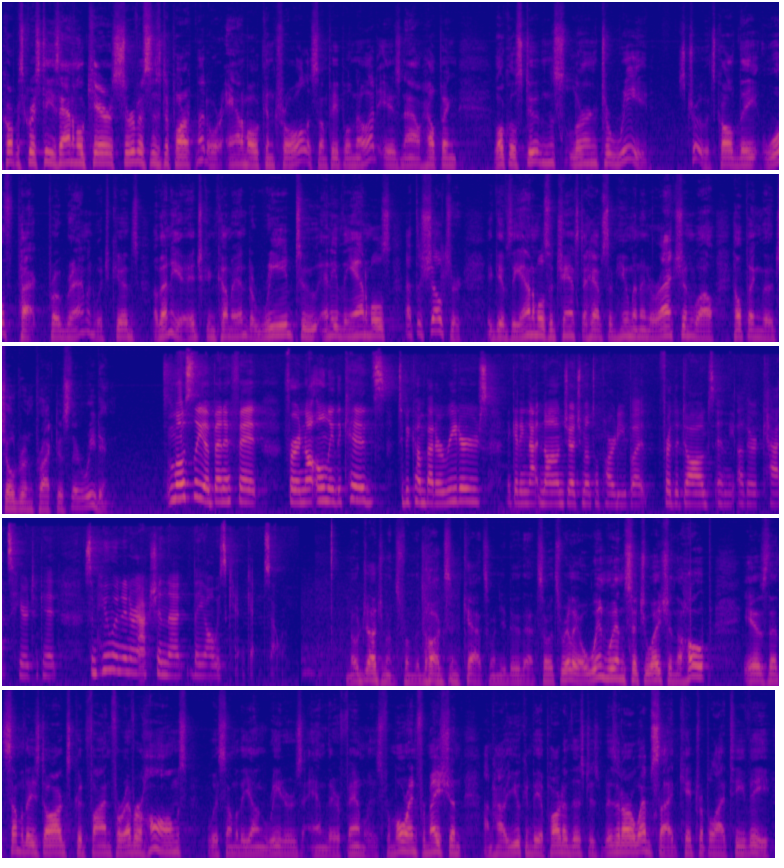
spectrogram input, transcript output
Corpus Christi's Animal Care Services Department, or Animal Control as some people know it, is now helping local students learn to read. It's true, it's called the Wolf Pack program, in which kids of any age can come in to read to any of the animals at the shelter. It gives the animals a chance to have some human interaction while helping the children practice their reading mostly a benefit for not only the kids to become better readers getting that non-judgmental party, but for the dogs and the other cats here to get some human interaction that they always can't get. So. No judgments from the dogs and cats when you do that. So it's really a win-win situation. The hope is that some of these dogs could find forever homes with some of the young readers and their families. For more information on how you can be a part of this, just visit our website, KIIITV.com.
